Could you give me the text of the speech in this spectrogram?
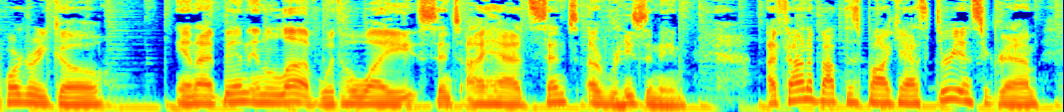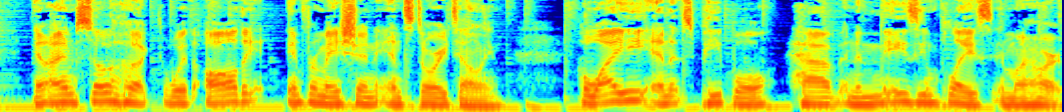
Puerto Rico, and I've been in love with Hawaii since I had sense of reasoning. I found about this podcast through Instagram and I am so hooked with all the information and storytelling. Hawaii and its people have an amazing place in my heart.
